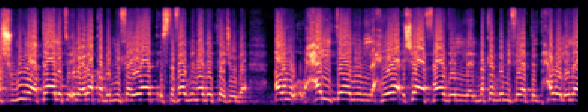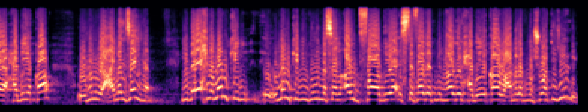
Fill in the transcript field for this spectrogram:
مشروع ثالث له علاقة بالنفايات استفاد من هذه التجربة. أو حي ثاني من الأحياء شاف هذه المكب بالنفايات تتحول إلى حديقة وهو عمل زيها. يبقى إحنا ممكن وممكن نقول مثلا أرض فاضية استفادت من هذه الحديقة وعملت مشروع تجاري.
